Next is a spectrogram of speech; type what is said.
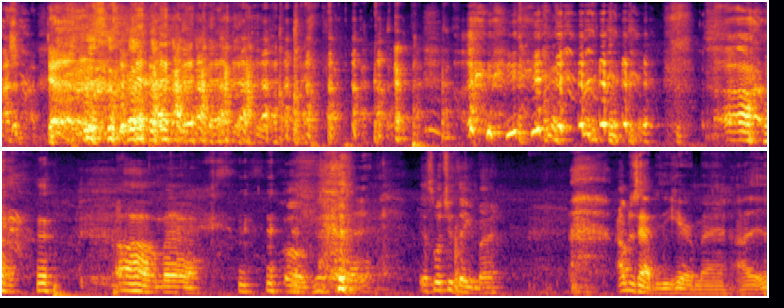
Watch my dust. Oh man. Oh, man. That's what you think, man. I'm just happy to hear it, man. I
